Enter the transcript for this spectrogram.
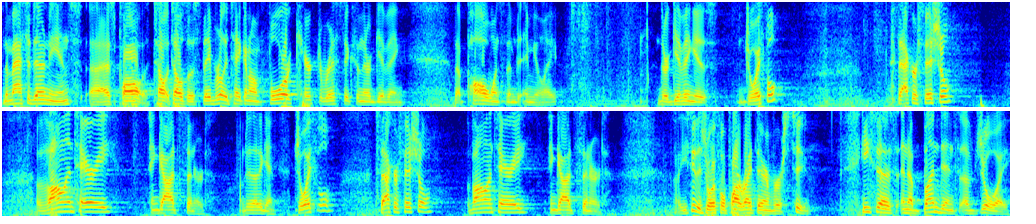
The Macedonians, uh, as Paul tell, tells us, they've really taken on four characteristics in their giving that Paul wants them to emulate. Their giving is joyful, sacrificial, voluntary, and God centered. I'll do that again. Joyful, sacrificial, voluntary, and God centered. Uh, you see the joyful part right there in verse 2. He says, an abundance of joy.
